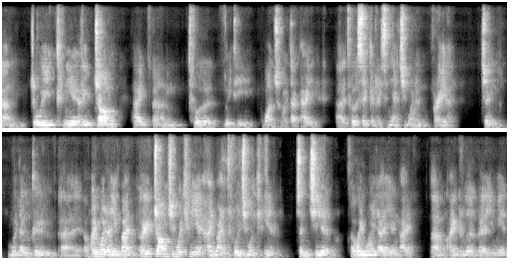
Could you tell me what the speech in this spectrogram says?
អឺជួយគ្នារៀបចំហើយអឺធ្វើវិធីបន់ជាមួយទឹកហើយអឺធ្វើសេចក្តីសន្យាជាមួយនឹង Freya ចឹងមួយនឹងគឺអឺអ្វីមួយដែលយើងបានរៀបចំជាមួយគ្នាហើយបានធ្វើជាមួយគ្នាចឹងជាអ្វីមួយដែលយើងអាច um, ឯងទៅលើពេលមាន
